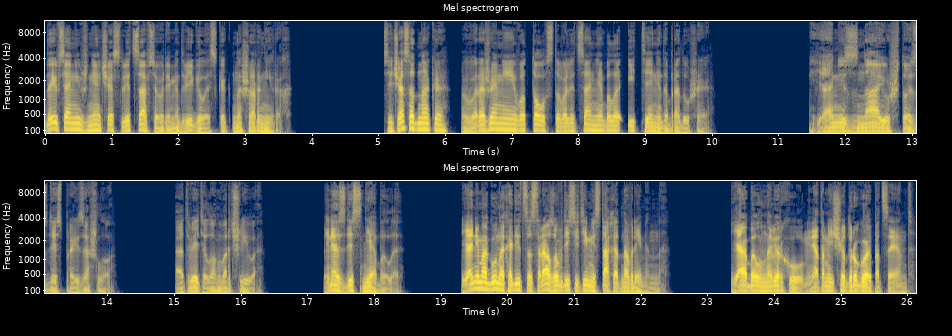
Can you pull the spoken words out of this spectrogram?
да и вся нижняя часть лица все время двигалась, как на шарнирах. Сейчас, однако, в выражении его толстого лица не было и тени добродушия. «Я не знаю, что здесь произошло», — ответил он ворчливо. «Меня здесь не было. Я не могу находиться сразу в десяти местах одновременно. Я был наверху, у меня там еще другой пациент».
